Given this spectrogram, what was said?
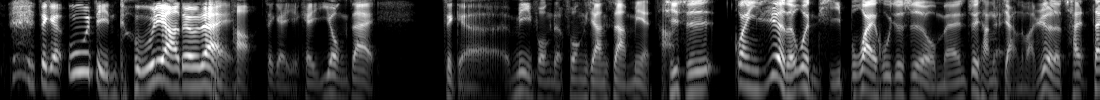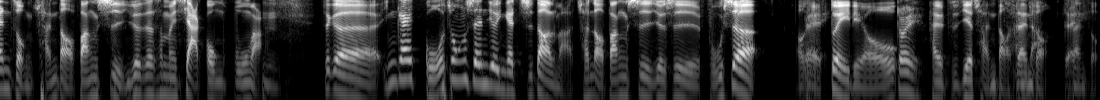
这个屋顶涂料，对不对？好，这个也可以用在。这个密封的封箱上面，其实关于热的问题，不外乎就是我们最常讲的嘛，热的传三种传导方式，你就在上面下功夫嘛。嗯，这个应该国中生就应该知道了嘛，传导方式就是辐射，OK，对流，对，还有直接传导三种，三种。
